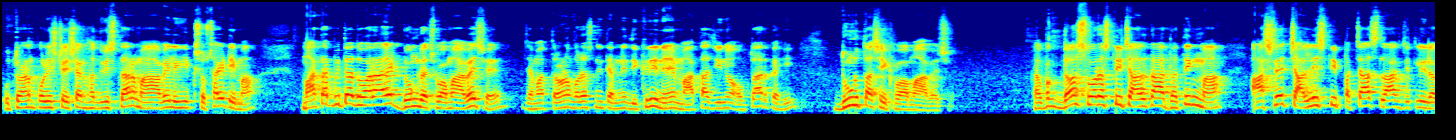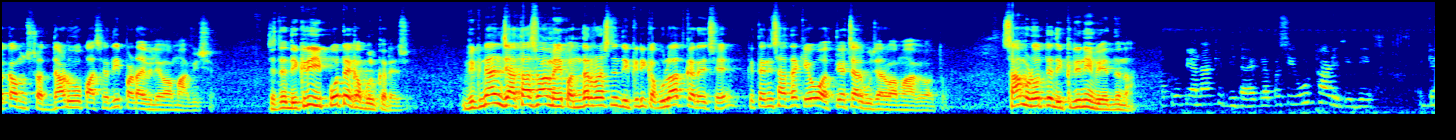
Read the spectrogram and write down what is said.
ઉત્તરાયણ પોલીસ સ્ટેશન હદ વિસ્તારમાં આવેલી એક સોસાયટીમાં માતા પિતા દ્વારા એક ઢોંગ રચવામાં આવે છે, જેમાં ત્રણ વર્ષની તેમની દીકરીને માતાજીનો અવતાર કહી ધૂણતા શીખવામાં આવે છે. લગભગ દસ વર્ષથી ચાલતા આ ધતિંગમાં આશરે ચાલીસથી પચાસ લાખ જેટલી રકમ શ્રદ્ધાળુઓ પાસેથી પડાવી લેવામાં આવી છે, જે તે દીકરી પોતે કબૂલ કરે છે. વિજ્ઞાન જાતા સ્વામે પંદર વર્ષની દીકરી કબૂલાત કરે છે કે તેની સાથે કેવો અત્યાચાર ગુજારવામાં આવ્યો હતો. સાંભળો તે દીકરીની વેદના. રૂપિયા નાખી દીધા એટલે પછી ઉઠાડી દીધી. કે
